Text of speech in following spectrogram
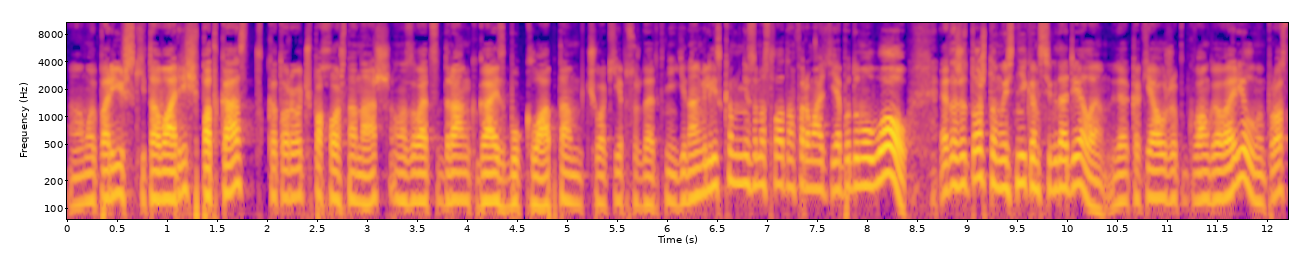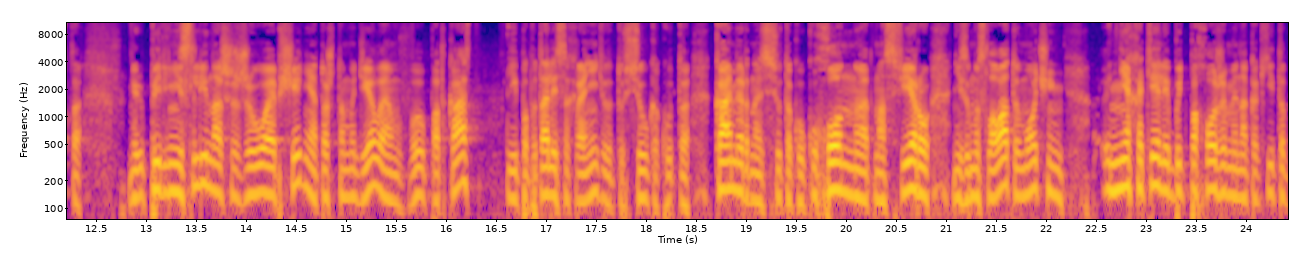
э, мой парижский товарищ, подкаст, который очень похож на наш. Он называется Drunk Guys Book Club. Там чуваки обсуждают книги на английском незамысловатом формате. Я подумал, вау, это же то, что мы с Ником всегда делаем. Как я уже вам говорил, мы просто перенесли наше живое общение, то, что мы делаем в подкаст, и попытались сохранить вот эту всю какую-то камерность, всю такую кухонную атмосферу, незамысловатую. Мы очень не хотели быть похожими на какие-то,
